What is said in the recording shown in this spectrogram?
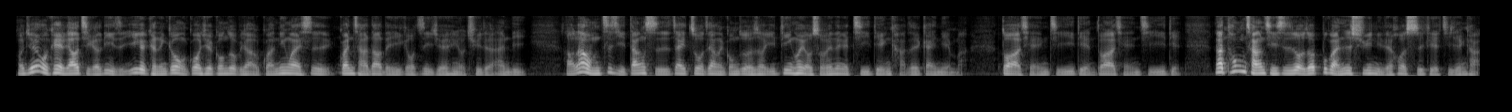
我觉得我可以聊几个例子，一个可能跟我过去的工作比较有关，另外是观察到的一个我自己觉得很有趣的案例。好，那我们自己当时在做这样的工作的时候，一定会有所谓那个集点卡这个概念嘛？多少钱集一点？多少钱集一点？那通常其实如果说不管是虚拟的或实体的集点卡，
